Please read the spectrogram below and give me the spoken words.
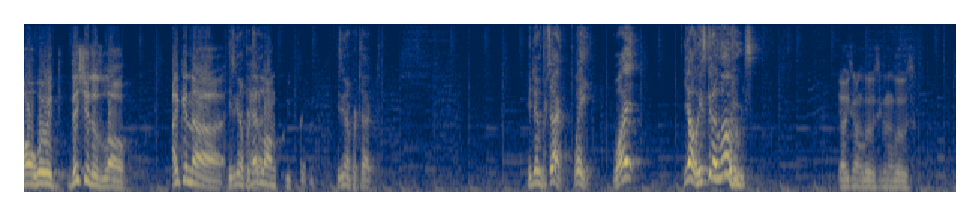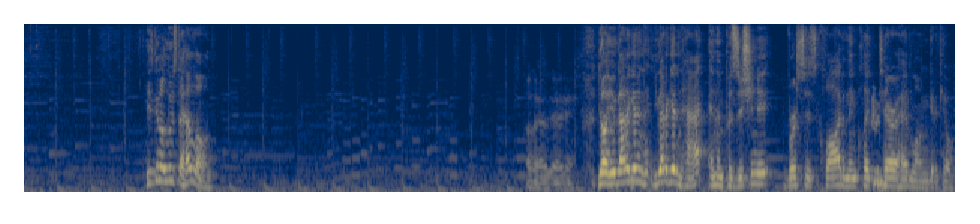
Oh wait wait, this shit is low. I can uh He's gonna protect. headlong he's gonna protect. He didn't protect. Wait, what? Yo, he's gonna lose. Yo, he's gonna lose. He's gonna lose. He's gonna lose to headlong. Okay okay okay. Yo, you gotta get in. You gotta get in hat and then position it versus Claude and then click Tera headlong and get a kill.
